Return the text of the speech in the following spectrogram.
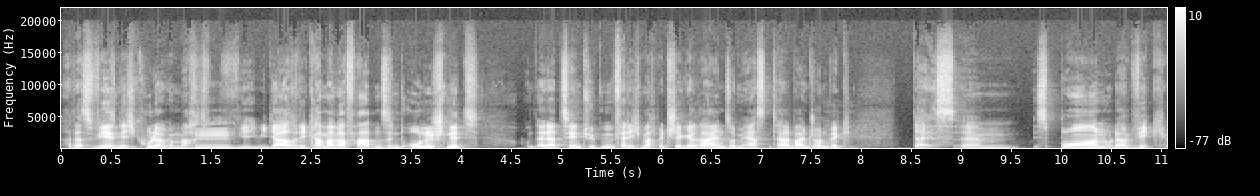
hat das wesentlich cooler gemacht. Mhm. Wie, wie da so die Kamerafahrten sind ohne Schnitt und er da zehn Typen fertig macht mit Schlägereien, so im ersten Teil bei John Wick, da ist, ähm, ist Born oder Wick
